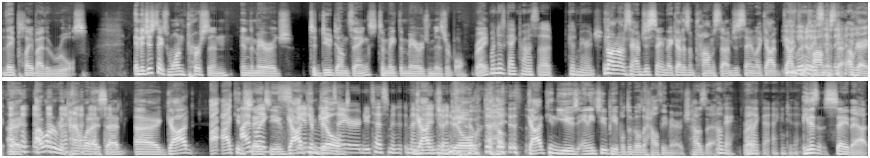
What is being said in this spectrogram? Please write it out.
they play by the rules. And it just takes one person in the marriage to do dumb things to make the marriage miserable, right? When does God promise a good marriage? No, no, I'm saying I'm just saying that God doesn't promise that. I'm just saying like God, God can promise that. that. Okay, I, I want to repent what I said. Uh, God, I, I can I'm say like to you, God can the build. entire New Testament in my God mind can trying build to figure out a what it is. God can use any two people to build a healthy marriage. How's that? Okay, Right? I like that. I can do that. He doesn't say that,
